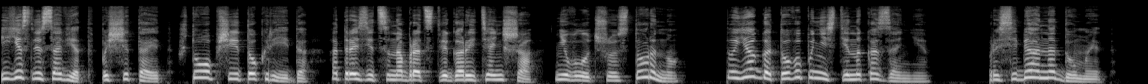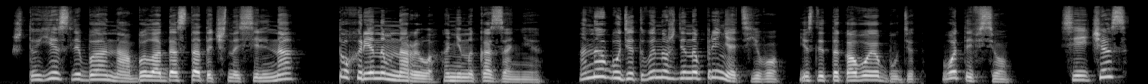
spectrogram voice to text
И если совет посчитает, что общий итог рейда отразится на братстве горы Тяньша не в лучшую сторону, то я готова понести наказание. Про себя она думает, что если бы она была достаточно сильна, то хрен им нарыла, а не наказание. Она будет вынуждена принять его, если таковое будет. Вот и все. Сейчас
